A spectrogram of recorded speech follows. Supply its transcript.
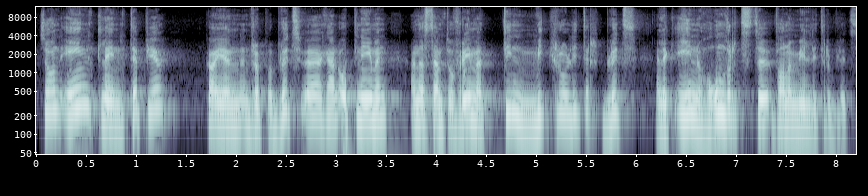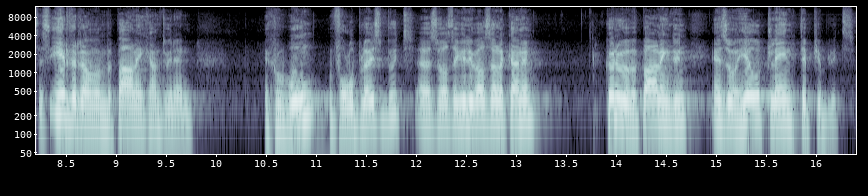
Zo'n één klein tipje kan je een druppel bloed eh, gaan opnemen en dat stemt overeen met 10 microliter bloed, eigenlijk 1 honderdste van een milliliter bloed. Dus eerder dan we een bepaling gaan doen in een gewoon volbluisbloed, zoals jullie wel zullen kennen, kunnen we bepaling doen in zo'n heel klein tipje bloed.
